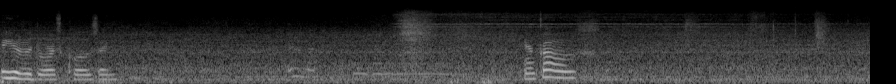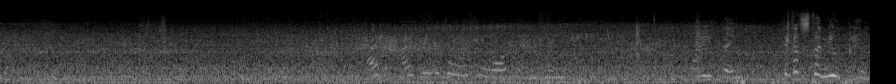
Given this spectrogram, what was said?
I hear the doors closing. Here it goes. I, I think it's a little more. What do you think? I think it's the new pin.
